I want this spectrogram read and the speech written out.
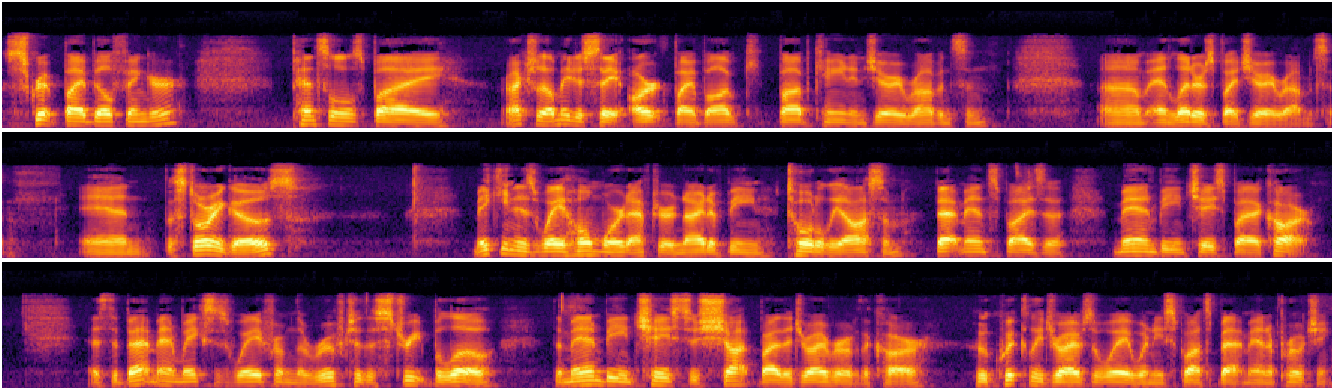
Script by Bill Finger. Pencils by, or actually, let me just say art by Bob Bob Kane and Jerry Robinson. Um, and letters by Jerry Robinson. And the story goes Making his way homeward after a night of being totally awesome, Batman spies a man being chased by a car. As the Batman makes his way from the roof to the street below, the man being chased is shot by the driver of the car, who quickly drives away when he spots Batman approaching.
